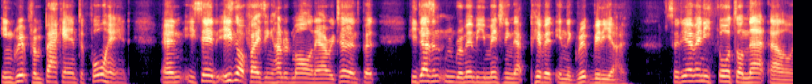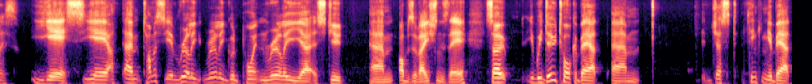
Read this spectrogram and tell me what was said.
in grip from backhand to forehand. And he said he's not facing 100 mile an hour returns, but he doesn't remember you mentioning that pivot in the grip video. So, do you have any thoughts on that, Alois? Yes, yeah, um, Thomas, yeah, really, really good point and really uh, astute um, observations there. So, we do talk about um, just thinking about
